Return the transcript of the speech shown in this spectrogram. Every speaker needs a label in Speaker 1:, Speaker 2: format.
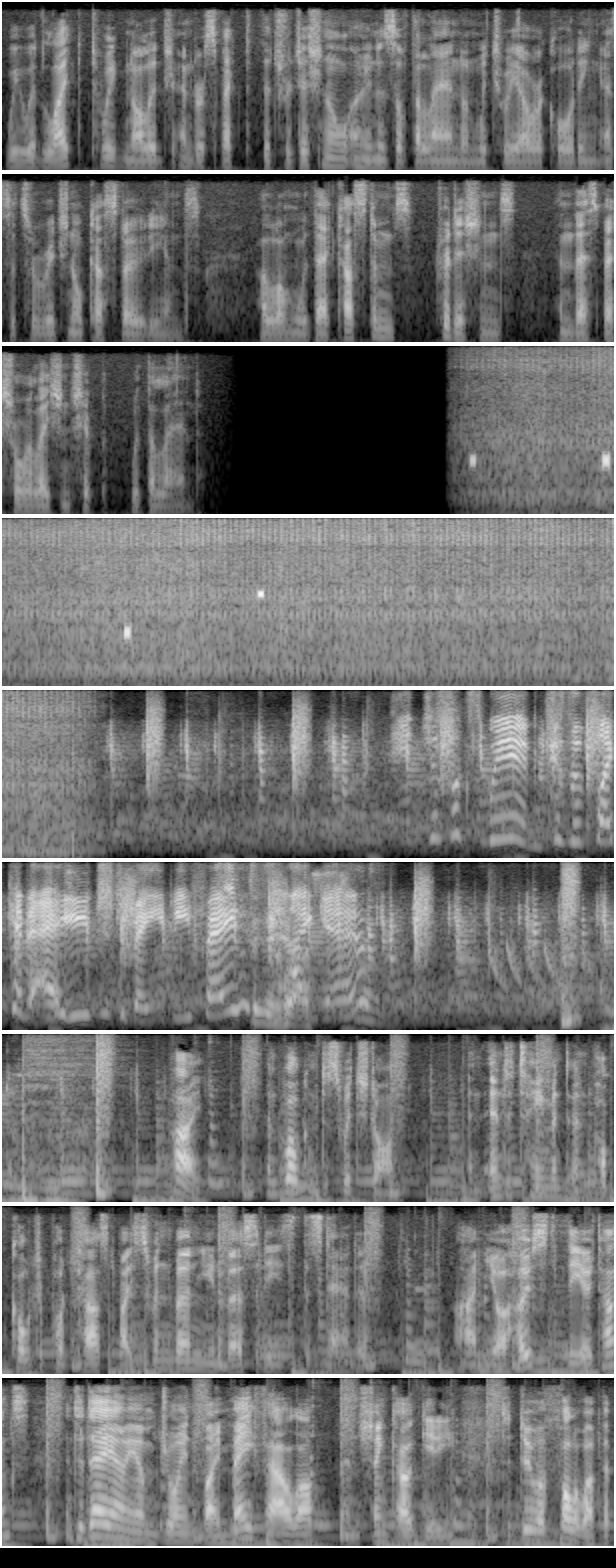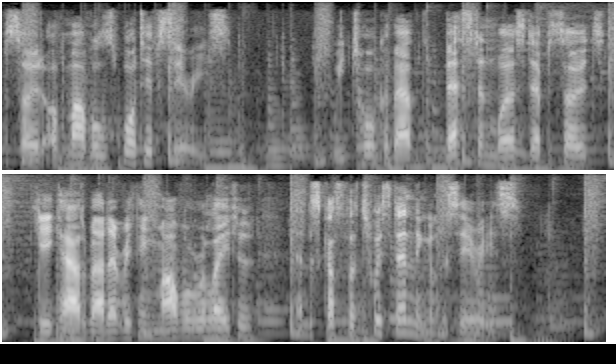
Speaker 1: We would like to acknowledge and respect the traditional owners of the land on which we are recording as its original custodians, along with their customs, traditions, and their special relationship with the land.
Speaker 2: It just looks weird because it's like an aged baby face, I guess.
Speaker 1: Hi, and welcome to Switched On, an entertainment and pop culture podcast by Swinburne University's The Standard. I'm your host, Theo Tunks, and today I am joined by May Fowler and Shankar Giri to do a follow up episode of Marvel's What If series. We talk about the best and worst episodes, geek out about everything Marvel related, and discuss the twist ending of the series.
